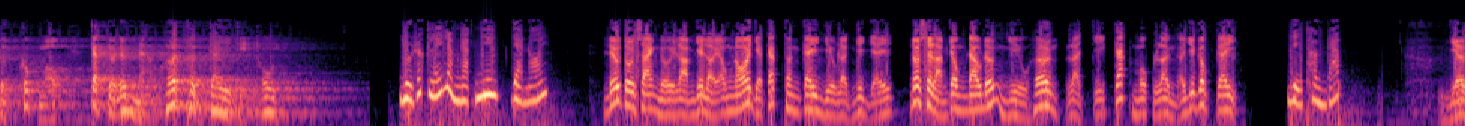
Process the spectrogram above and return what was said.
từng khúc một, cắt cho đến nào hết thân cây thì thôi. Vua rất lấy làm ngạc nhiên và nói, Nếu tôi sai người làm với lời ông nói và cắt thân cây nhiều lần như vậy, nó sẽ làm cho ông đau đớn nhiều hơn là chỉ cắt một lần ở dưới gốc cây. Vị thần đáp, Dân,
